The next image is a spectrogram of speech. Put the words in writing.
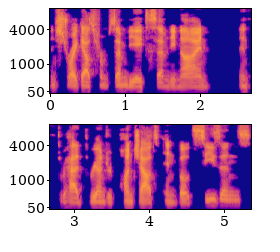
in strikeouts from 78 to 79 and th- had 300 punchouts in both seasons.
